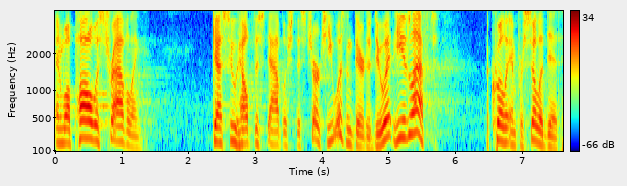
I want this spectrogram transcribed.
And while Paul was traveling, guess who helped establish this church? He wasn't there to do it, he had left. Aquila and Priscilla did.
